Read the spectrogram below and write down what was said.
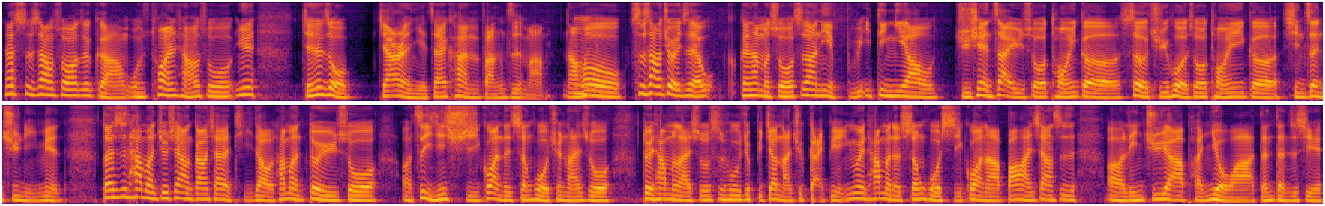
那事实上说到这个啊，我突然想要说，因为前阵子我家人也在看房子嘛，然后事实上就一直在跟他们说，事实上你也不一定要局限在于说同一个社区或者说同一个行政区里面，但是他们就像刚刚小姐提到，他们对于说呃自己已经习惯的生活圈来说，对他们来说似乎就比较难去改变，因为他们的生活习惯啊，包含像是呃邻居啊、朋友啊等等这些，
